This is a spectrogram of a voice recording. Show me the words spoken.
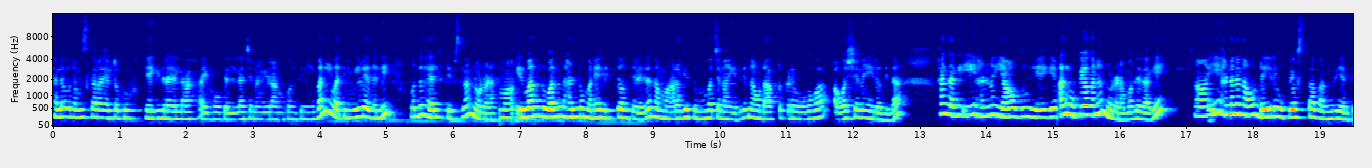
ಹಲೋ ನಮಸ್ಕಾರ ಎಲ್ರಿಗೂ. ಹೇಗಿದ್ದೀರಾ ಎಲ್ಲ? ಐ ಹೋಪ್ ಎಲ್ಲ ಚೆನ್ನಾಗಿದ್ದೀರಾ ಅನ್ಕೊತೀನಿ. ಬನ್ನಿ, ಇವತ್ತಿನ ವಿಡಿಯೋದಲ್ಲಿ ಒಂದು ಹೆಲ್ತ್ ಟಿಪ್ಸ್ನ ನೋಡೋಣ. ಇದು ಒಂದು ಒಂದು ಹಣ್ಣು ಮನೆಯಲ್ಲಿ ಇತ್ತು ಅಂತ ಹೇಳಿದ್ರೆ ನಮ್ಮ ಆರೋಗ್ಯ ತುಂಬ ಚೆನ್ನಾಗಿರುತ್ತೆ. ನಾವು ಡಾಕ್ಟರ್ ಕಡೆ ಹೋಗುವ ಅವಶ್ಯನೇ ಇರೋದಿಲ್ಲ. ಹಾಗಾಗಿ ಈ ಹಣ್ಣು ಯಾವುದು, ಹೇಗೆ, ಅದ್ರ ಉಪಯೋಗನ ನೋಡೋಣ. ಮೊದಲೇದಾಗಿ ಈ ಹಣ್ಣನ್ನು ನಾವು ಡೈಲಿ ಉಪಯೋಗಿಸ್ತಾ ಬಂದ್ವಿ ಅಂತ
